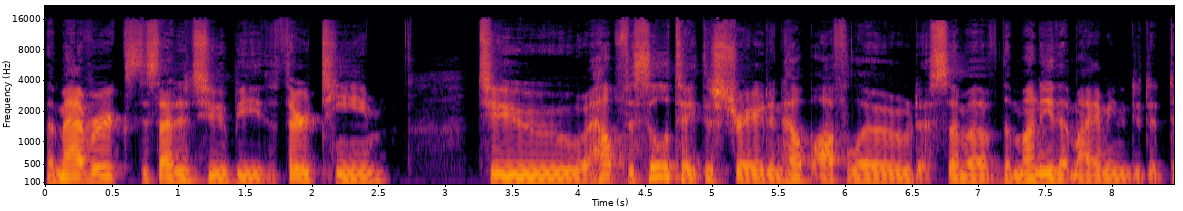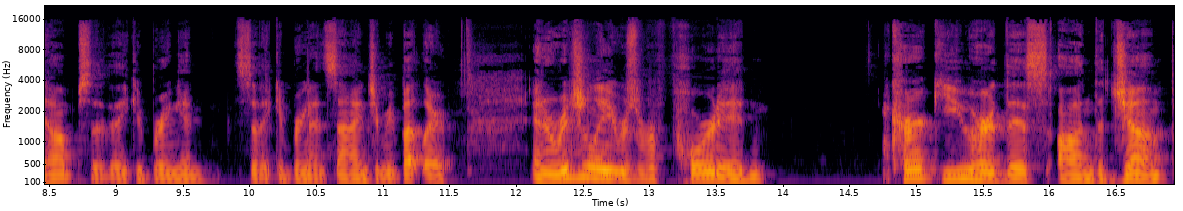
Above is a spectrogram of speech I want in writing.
The Mavericks decided to be the third team to help facilitate this trade and help offload some of the money that Miami needed to dump so that they could bring in so they could bring in and sign Jimmy Butler. And originally it was reported Kirk, you heard this on the jump,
